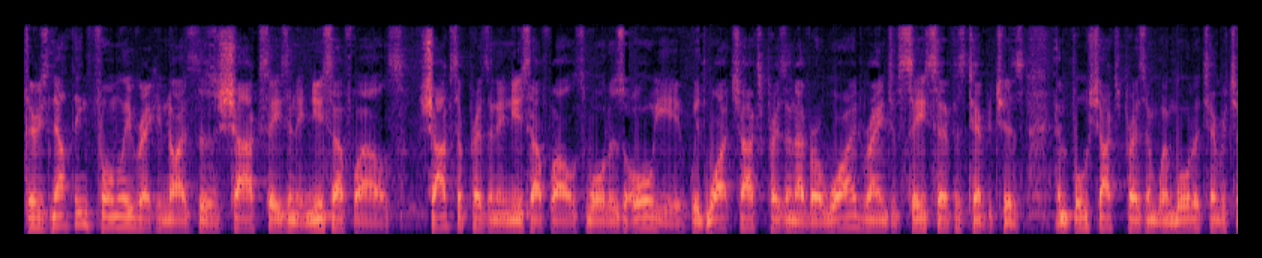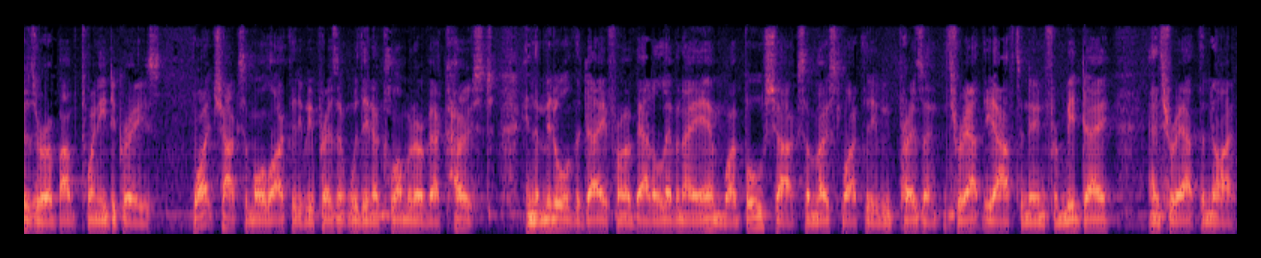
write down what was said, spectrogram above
There is nothing formally recognized as a shark season in New South Wales. Sharks are present in New South Wales waters all year, with white sharks present over a wide range of sea surface temperatures and bull sharks present when water temperatures are above 20 degrees. White sharks are more likely to be present within a kilometre of our coast in the middle of the day from about 11am, while bull sharks are most likely to be present throughout the afternoon from midday and throughout the night.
